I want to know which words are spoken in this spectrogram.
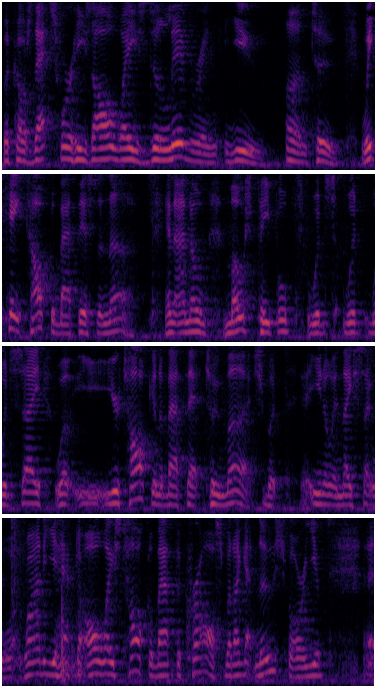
because that's where He's always delivering you unto. We can't talk about this enough. And I know most people would would would say, "Well, you're talking about that too much." But you know, and they say, "Well, why do you have to always talk about the cross?" But I got news for you. Uh,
